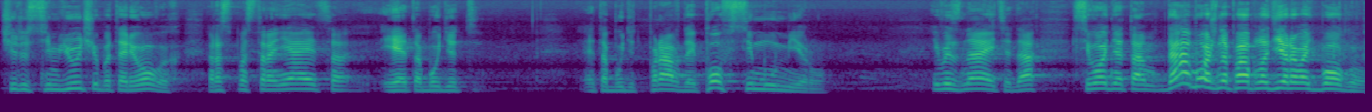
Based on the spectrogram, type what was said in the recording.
через семью Чеботаревых распространяется, и это будет, это будет правдой по всему миру. И вы знаете, да, сегодня там, да, можно поаплодировать Богу.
